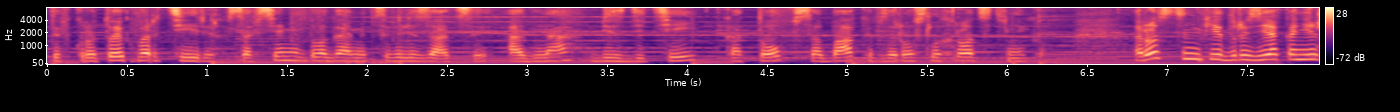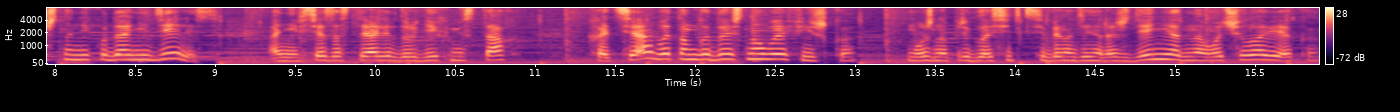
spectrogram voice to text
Ты в крутой квартире со всеми благами цивилизации. Одна, без детей, котов, собак и взрослых родственников. Родственники и друзья, конечно, никуда не делись. Они все застряли в других местах. Хотя в этом году есть новая фишка. Можно пригласить к себе на день рождения одного человека,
